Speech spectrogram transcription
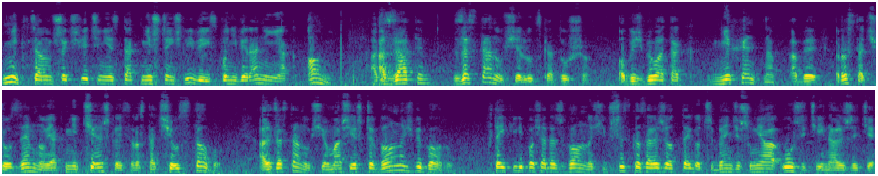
Nikt w całym wszechświecie nie jest tak nieszczęśliwy i sponiewierany jak oni. A zatem zastanów się, ludzka duszo, obyś była tak niechętna, aby rozstać się ze mną, jak mnie ciężko jest rozstać się z tobą. Ale zastanów się, masz jeszcze wolność wyboru. W tej chwili posiadasz wolność i wszystko zależy od tego, czy będziesz umiała użyć jej należycie.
